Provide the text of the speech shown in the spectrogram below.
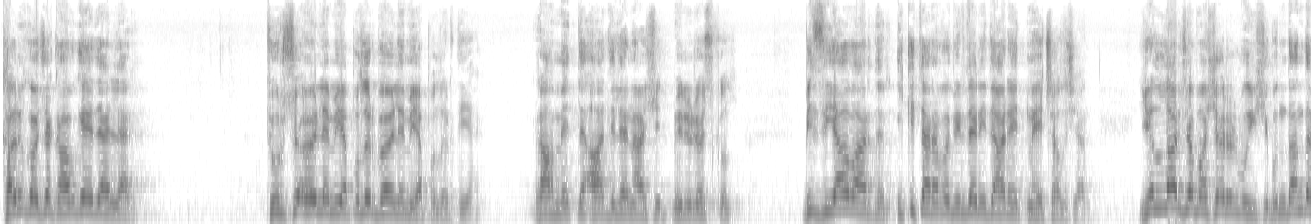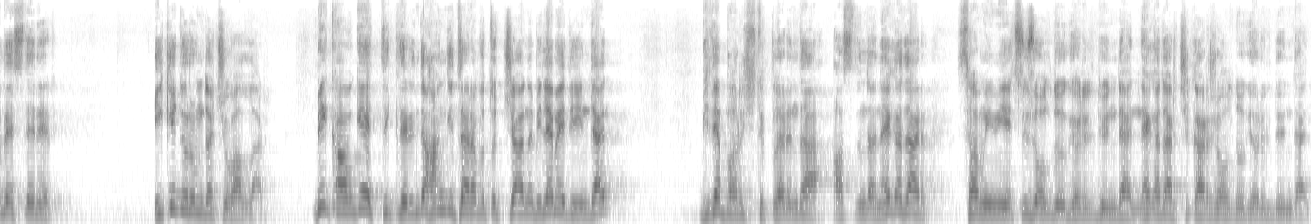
Karı koca kavga ederler. Turşu öyle mi yapılır böyle mi yapılır diye. Rahmetli Adile Naşit, Münir Özkul. Bir ziya vardır iki tarafı birden idare etmeye çalışan. Yıllarca başarır bu işi bundan da beslenir. İki durumda çuvallar. Bir kavga ettiklerinde hangi tarafı tutacağını bilemediğinden bir de barıştıklarında aslında ne kadar samimiyetsiz olduğu görüldüğünden, ne kadar çıkarcı olduğu görüldüğünden.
